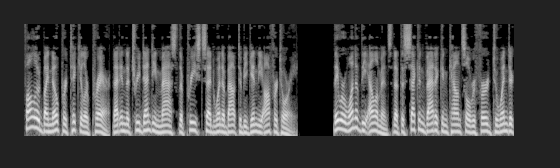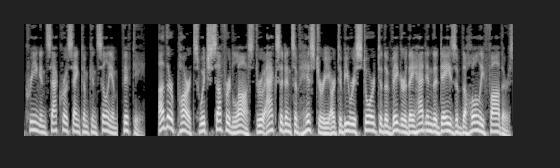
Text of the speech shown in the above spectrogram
followed by no particular prayer that in the Tridentine Mass the priest said when about to begin the offertory. They were one of the elements that the Second Vatican Council referred to when decreeing in Sacrosanctum Concilium, 50. Other parts which suffered loss through accidents of history are to be restored to the vigour they had in the days of the Holy Fathers,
